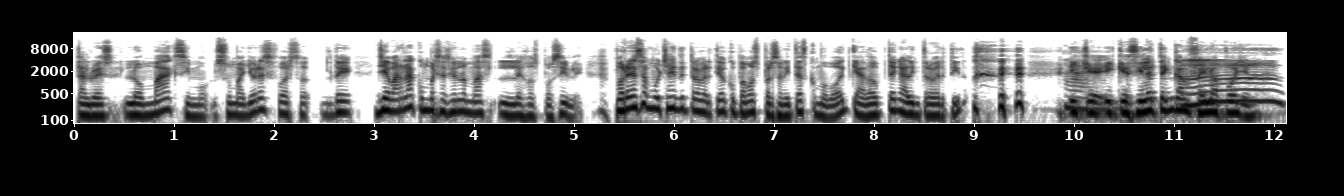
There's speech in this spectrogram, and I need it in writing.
tal vez lo máximo, su mayor esfuerzo de llevar la conversación lo más lejos posible. Por eso mucha gente introvertida ocupamos personitas como Boyd que adopten al introvertido y, que, y que sí le tengan fe y lo apoyen. Oh,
